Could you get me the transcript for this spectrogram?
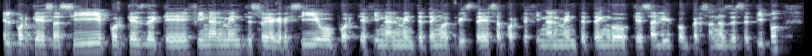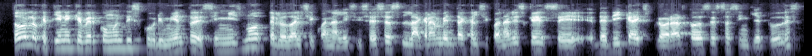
el por qué es así, por qué es de que finalmente soy agresivo, por qué finalmente tengo tristeza, por qué finalmente tengo que salir con personas de ese tipo. Todo lo que tiene que ver con un descubrimiento de sí mismo te lo da el psicoanálisis. Esa es la gran ventaja del psicoanálisis que se dedica a explorar todas esas inquietudes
